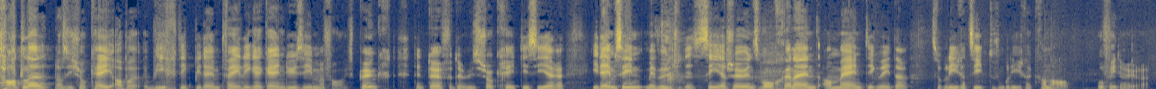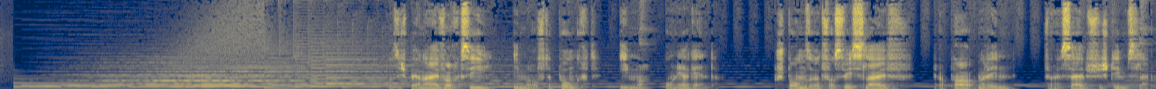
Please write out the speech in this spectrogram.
tadeln, das ist okay, aber wichtig bei den Empfehlungen geben uns immer fünf Punkte, dann dürfen wir uns schon kritisieren. In dem Sinn, wir wünschen ein sehr schönes Wochenende, am Montag wieder, zur gleichen Zeit auf dem gleichen Kanal. Auf Wiederhören. Das war Bern einfach, immer auf den Punkt, immer ohne Agenda. Gesponsert von Swiss Life, ihrer Partnerin für ein selbstbestimmtes Leben.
